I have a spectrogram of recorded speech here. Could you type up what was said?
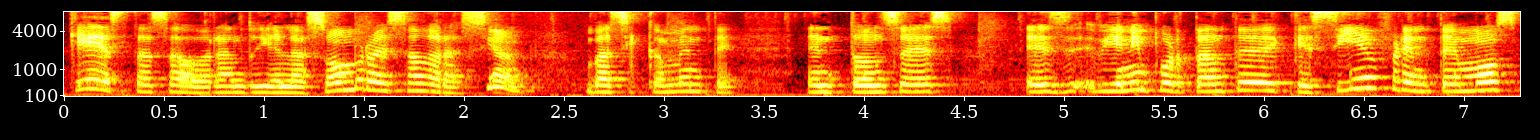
qué estás adorando. Y el asombro es adoración, básicamente. Entonces, es bien importante de que sí enfrentemos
